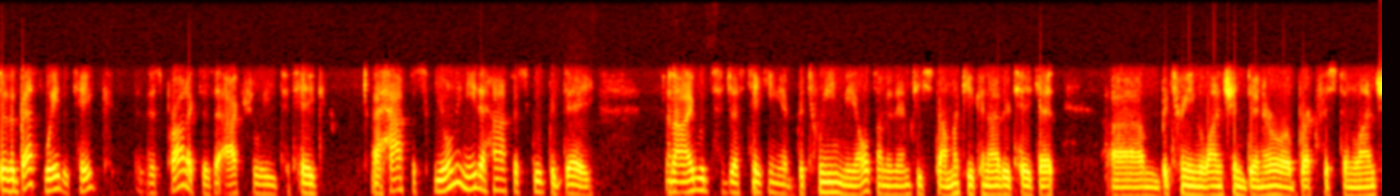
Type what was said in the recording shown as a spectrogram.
So the best way to take this product is actually to take a half a you only need a half a scoop a day. And i would suggest taking it between meals on an empty stomach. You can either take it um, between lunch and dinner or breakfast and lunch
